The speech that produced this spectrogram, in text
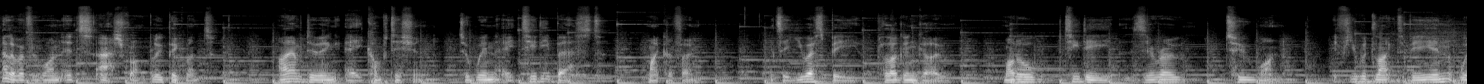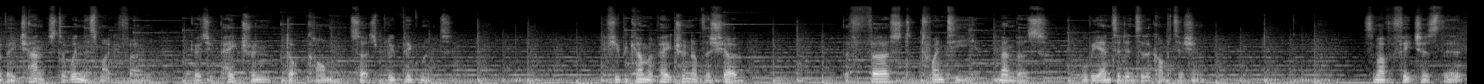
Hello everyone, it's Ash from Blue Pigment. I am doing a competition to win a TD Best microphone. It's a USB plug and go model TD021. If you would like to be in with a chance to win this microphone, go to patreon.com, search Blue Pigment. If you become a patron of the show, the first 20 members will be entered into the competition. Some other features that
